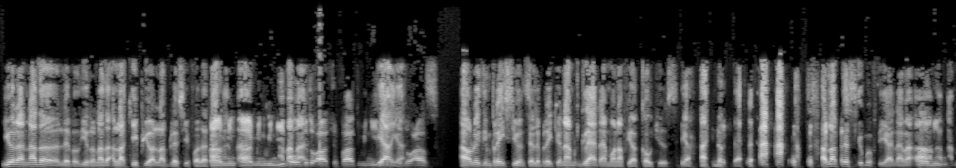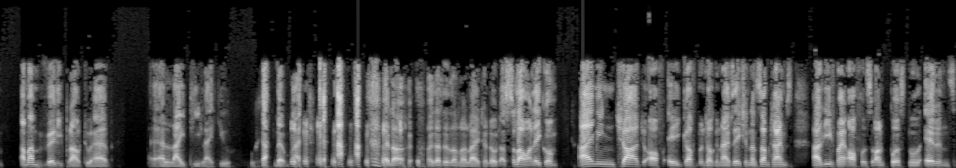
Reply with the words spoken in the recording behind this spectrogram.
you're another level. You're another. Allah keep you. Allah bless you for that. I mean, I mean, we need I'm, all the du'as, Shafat. We need yeah, all yeah. the du'as. I always embrace you and celebrate you, and I'm glad I'm one of your coaches. Yeah, I know that. Allah bless you, Mufti, and I'm, I'm, I'm, I'm, very proud to have a lighty like you. no, that is on a lighter note. Assalamu alaikum. I'm in charge of a government organization and sometimes I leave my office on personal errands.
